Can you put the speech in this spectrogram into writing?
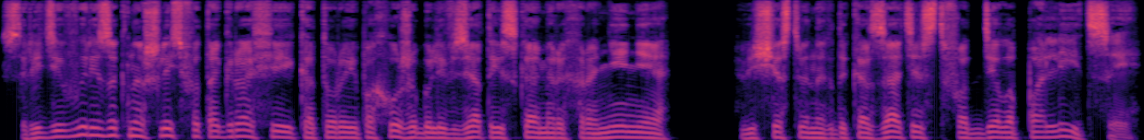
Среди вырезок нашлись фотографии, которые, похоже, были взяты из камеры хранения вещественных доказательств отдела полиции.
